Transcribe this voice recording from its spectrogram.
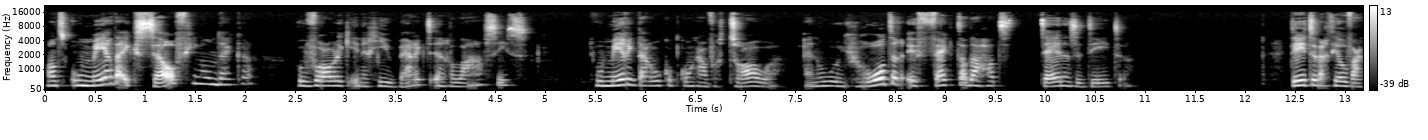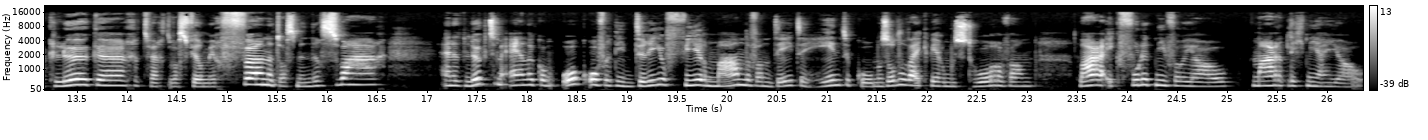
Want hoe meer dat ik zelf ging ontdekken hoe vrouwelijke energie werkt in relaties, hoe meer ik daar ook op kon gaan vertrouwen. En hoe een groter effect dat, had tijdens het daten. Daten werd heel vaak leuker, het, werd, was veel meer fun, het was minder zwaar. En het lukte me eindelijk om ook over die drie of vier maanden van daten heen te komen, zonder dat ik weer moest horen van Lara, ik voel het niet voor jou, maar het ligt niet aan jou.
